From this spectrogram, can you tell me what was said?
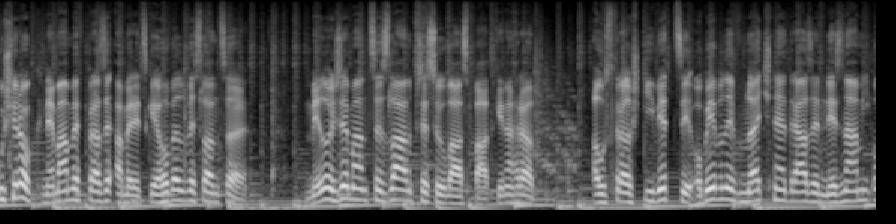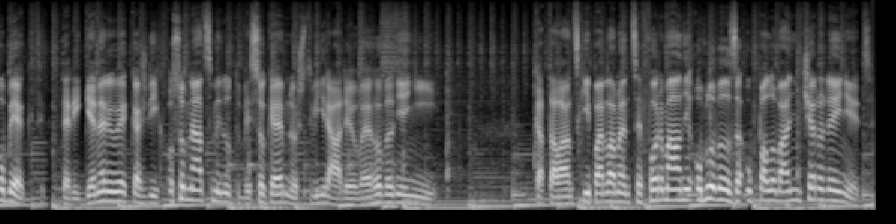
Už rok nemáme v Praze amerického velvyslance. Miloš Zeman se zlán přesouvá zpátky na hrad. Australští vědci objevili v mléčné dráze neznámý objekt, který generuje každých 18 minut vysoké množství rádiového vlnění. Katalánský parlament se formálně omluvil za upalování čarodejnic.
